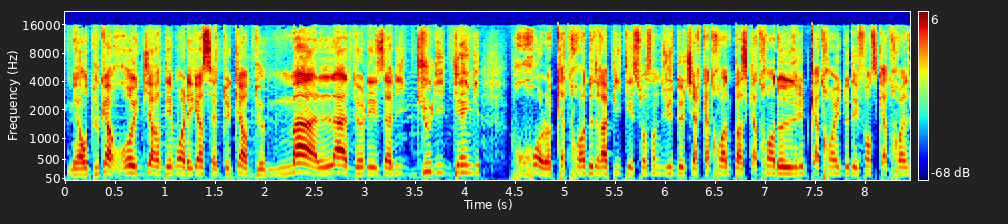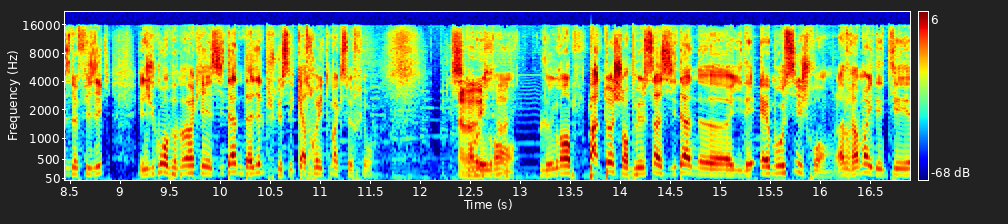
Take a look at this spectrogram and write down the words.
Mais en tout cas, regardez-moi, les gars, cette carte de malade, les amis. Gullit Gang. Oh, le 82 de rapidité, 78 de tir, 80 de passe, 82 de dribble, 88 de défense, 90 de physique. Et du coup, on peut pas marquer Zidane, Daniel, puisque c'est 88 max, frérot. Ah Sinon, le, grand, le grand patoche en plus ça Zidane euh, il est MOC je crois. Là vraiment il était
